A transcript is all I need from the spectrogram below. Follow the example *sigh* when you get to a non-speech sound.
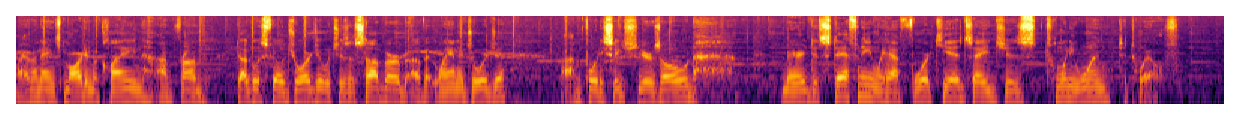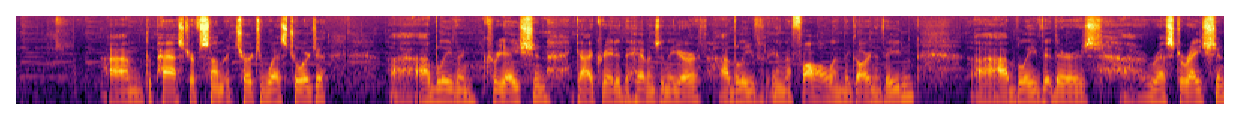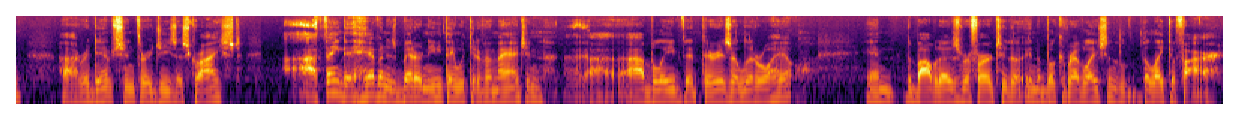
All right, my name is Marty McLain. I'm from Douglasville, Georgia, which is a suburb of Atlanta, Georgia. I'm 46 years old, married to Stephanie, and we have four kids ages 21 to 12. I'm the pastor of Summit Church of West Georgia. Uh, I believe in creation. God created the heavens and the earth. I believe in the fall in the Garden of Eden. Uh, I believe that there's uh, restoration, uh, redemption through Jesus Christ. I think that heaven is better than anything we could have imagined. Uh, I believe that there is a literal hell. And the Bible does refer to the, in the book of Revelation, the lake of fire.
